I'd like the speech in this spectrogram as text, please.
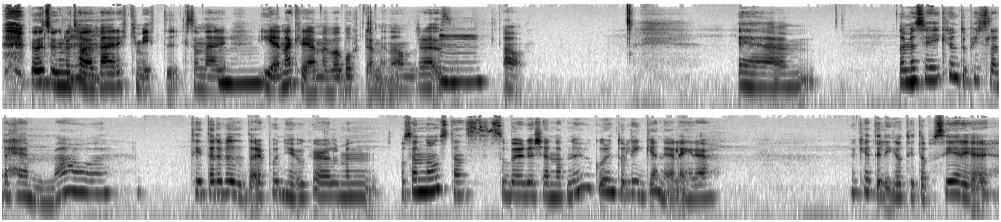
För jag var tvungen att ta en verk mitt i, liksom när Mm. ena krämen var borta men den andra. Så, Mm. ja. Ehm, nej, men så jag gick runt och pysslade hemma och tittade vidare på New Girl. Men, och sen någonstans så började jag känna att nu går det inte att ligga ner längre. Nu kan jag inte ligga och titta på serier.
